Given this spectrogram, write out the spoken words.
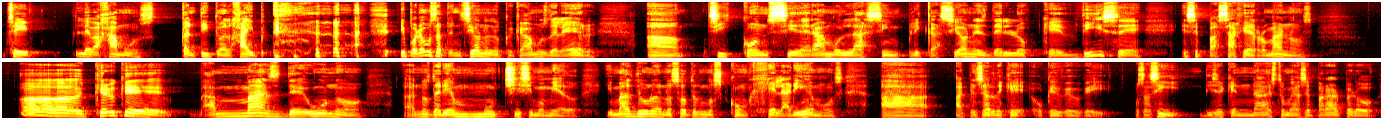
sí, le bajamos tantito al hype. Y ponemos atención a lo que acabamos de leer, ah, si consideramos las implicaciones de lo que dice ese pasaje de Romanos, ah, creo que a más de uno ah, nos daría muchísimo miedo y más de uno de nosotros nos congelaríamos al pensar de que, ok, ok, ok, o sea, sí, dice que nada esto me va a separar, pero...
